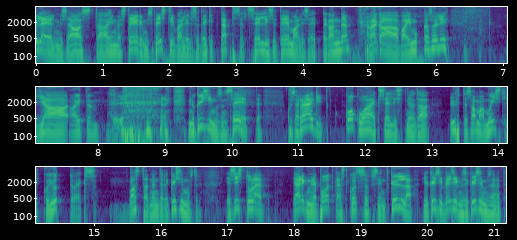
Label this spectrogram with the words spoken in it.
üle-eelmise aasta investeerimisfestivalil, sa tegid täpselt sellise teemalise ettekande, väga vaimukas oli ja. aitäh minu küsimus on see, et kui sa räägid kogu aeg sellist nii-öelda ühte sama mõistlikku juttu, eks, mhm. vastad nendele küsimustele ja siis tuleb järgmine podcast kutsub sind külla ja küsib esimese küsimusena, et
